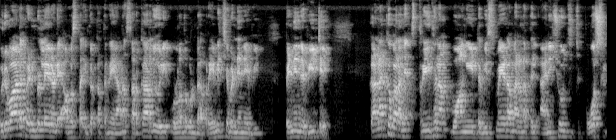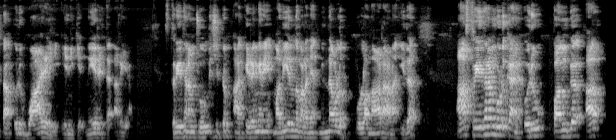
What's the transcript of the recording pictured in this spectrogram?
ഒരുപാട് പെൺപിള്ളേരുടെ അവസ്ഥ ഇതൊക്കെ തന്നെയാണ്. സർക്കാർ ജോലി ഉള്ളതുകൊണ്ട് പ്രേമിച്ച പെണ്ണിനെ പെണ്ണിന്റെ വീട്ടിൽ കണക്ക് പറഞ്ഞ് സ്ത്രീധനം വാങ്ങിയിട്ട് വിസ്മയുടെ മരണത്തിൽ അനുശോചിച്ച് പോസ്റ്റിട്ട ഒരു വാഴയെ എനിക്ക് നേരിട്ട് അറിയാം. സ്ത്രീധനം ചോദിച്ചിട്ടും ആ കിഴങ്ങനെ മതിയെന്ന് പറഞ്ഞ് നിന്നവളും ഉള്ള നാടാണ് ഇത്. ആ സ്ത്രീധനം കൊടുക്കാൻ ഒരു പങ്ക് ആ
